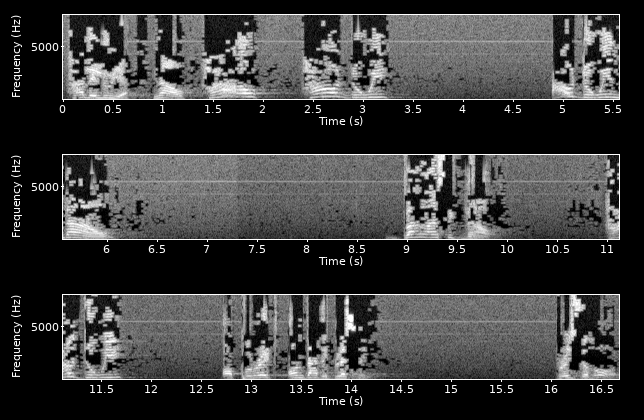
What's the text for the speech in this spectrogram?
Hallelujah. Now, how how do we how do we now balance it now? How do we operate under the blessing? Praise the Lord.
